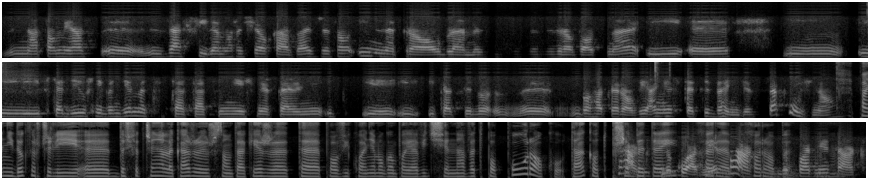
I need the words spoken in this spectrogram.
natomiast e, za chwilę może się okazać, że są inne problemy zdrowotne i i wtedy już nie będziemy tacy nieśmiertelni i, i, i tacy y, bohaterowie, a niestety będzie za późno. Pani doktor, czyli y, doświadczenia lekarzy już są takie, że te powikłania mogą pojawić się nawet po pół roku, tak? Od tak, przebytej tak, dokładnie, tak, choroby. Dokładnie mhm. tak,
